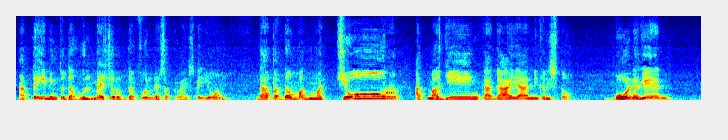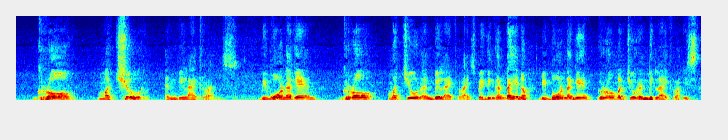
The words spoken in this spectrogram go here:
attaining to the whole measure of the fullness of Christ. Ayun, dapat daw mag-mature at maging kagaya ni Kristo. Born again, grow, mature, and be like Christ. Be born again, grow, mature, and be like Christ. Pwedeng kantahin, no? Be born again, grow, mature, and be like Christ.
